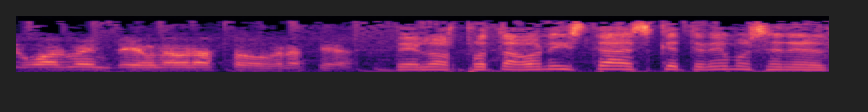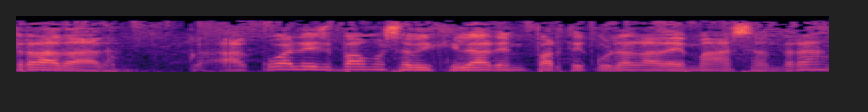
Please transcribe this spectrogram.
Igualmente, un abrazo, gracias. De los protagonistas que tenemos en el radar, ¿a cuáles vamos a vigilar en particular además, Sandra?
